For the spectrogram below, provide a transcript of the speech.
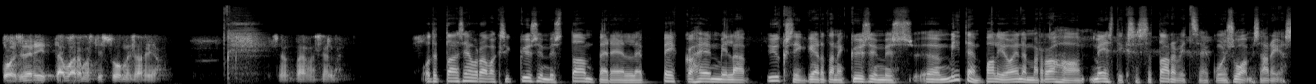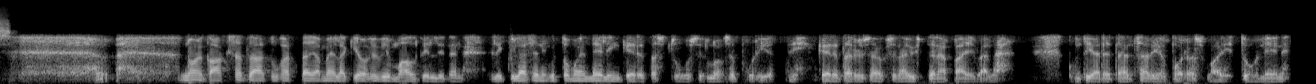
toisille riittää varmasti Suomisarja. Se on päivänselvä. Otetaan seuraavaksi kysymys Tampereelle. Pekka Hemmilä, yksinkertainen kysymys. Miten paljon enemmän rahaa Mestiksessä tarvitsee kuin Suomisarjassa? Noin 200 000 ja meilläkin on hyvin maltillinen. Eli kyllä se niin kuin nelinkertaistuu silloin se budjetti kertarysäyksenä yhtenä päivänä, kun tiedetään, että sarjaporras vaihtuu. Niin,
